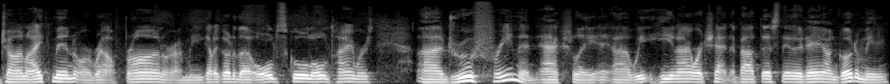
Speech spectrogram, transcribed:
John Eichmann or Ralph Braun, or I mean, you got to go to the old school old timers. Uh, Drew Freeman, actually, uh, we, he and I were chatting about this the other day on GoToMeeting.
